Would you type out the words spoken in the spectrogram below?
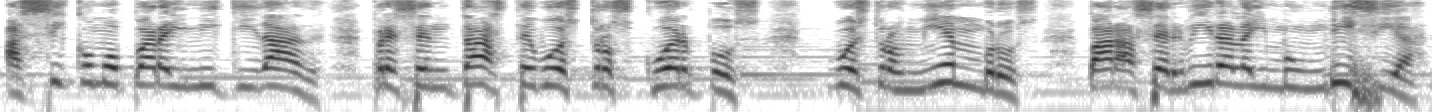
así como para iniquidad presentaste vuestros cuerpos, vuestros miembros, para servir a la inmundicia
